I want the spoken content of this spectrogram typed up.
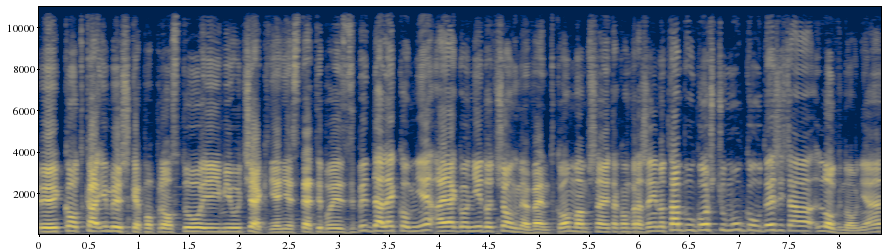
y, kotka i myszkę po prostu i mi ucieknie, niestety, bo jest zbyt daleko mnie, a ja go nie dociągnę wędką, mam przynajmniej taką wrażenie. No tam był gościu, mógł go uderzyć, a lognął, nie?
